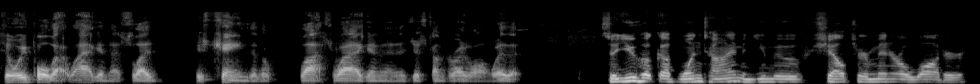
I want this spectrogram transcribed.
So we pull that wagon, that sled is chained to the last wagon, and it just comes right along with it. So you hook up one time and you move shelter, mineral water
